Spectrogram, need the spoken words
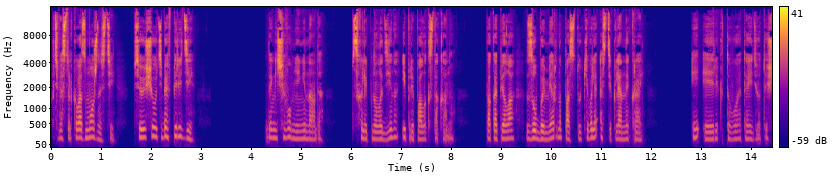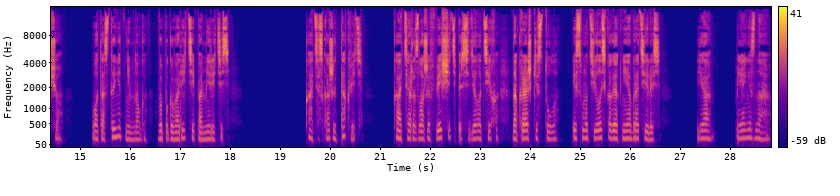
у тебя столько возможностей, все еще у тебя впереди. Да ничего мне не надо, всхлипнула Дина и припала к стакану. Пока пила, зубы мерно постукивали о стеклянный край. И Эрик твой отойдет еще. Вот остынет немного, вы поговорите и помиритесь. Катя, скажи, так ведь? Катя, разложив вещи, теперь сидела тихо на краешке стула и смутилась, когда к ней обратились. Я я не знаю.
